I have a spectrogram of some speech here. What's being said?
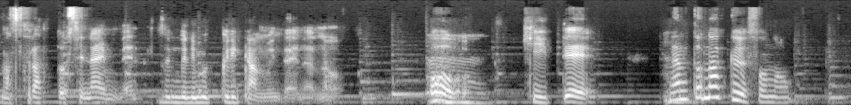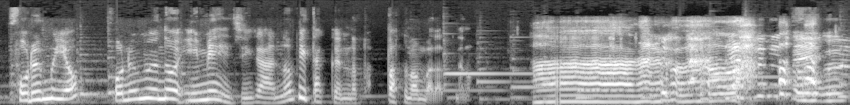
まあ、スラッとしないみたいなずんぐりむっくり感みたいなのを聞いて、なんとなくそのフォルムよ？フォルムのイメージがのび太くんのパッパとママだったの。ああ、なるほど。なるほどね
